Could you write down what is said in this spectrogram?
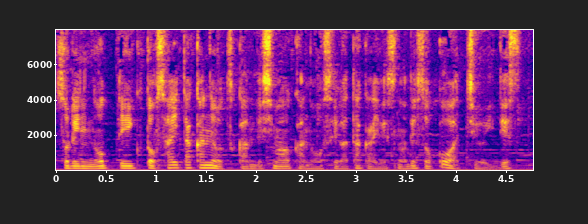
それに乗っていくと最高値を掴んでしまう可能性が高いですのでそこは注意です。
